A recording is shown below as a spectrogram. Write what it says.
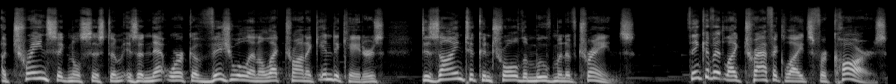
a train signal system is a network of visual and electronic indicators designed to control the movement of trains. Think of it like traffic lights for cars,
